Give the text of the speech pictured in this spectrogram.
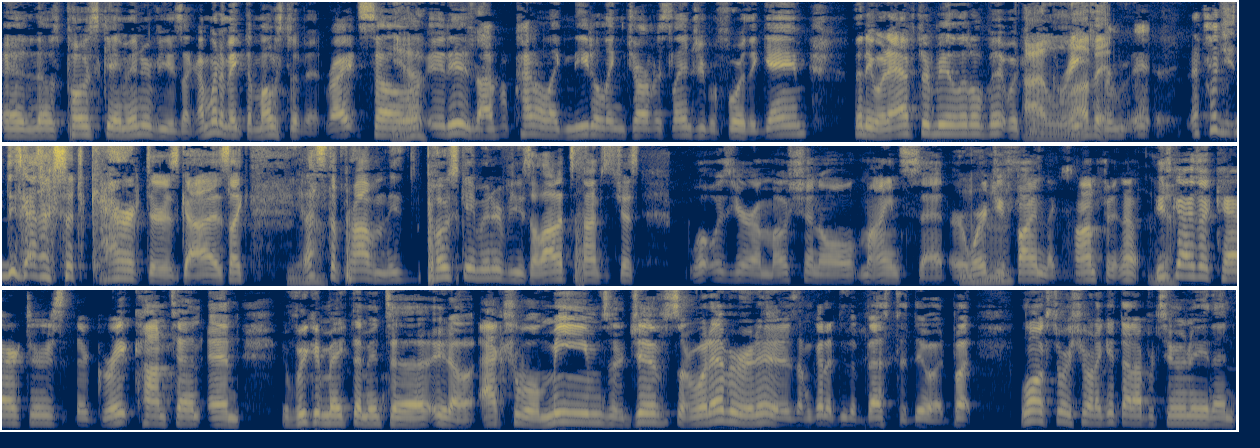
and those post game interviews, like I'm going to make the most of it, right? So Yeah. it is. I'm kind of like needling Jarvis Landry before the game. Then he went after me a little bit, which I great love it. for. That's what you, these guys are such characters, guys. Like Yeah. that's the problem. These post game interviews, a lot of times it's just what was your emotional mindset, or where'd you find the confidence? No, these Mm-hmm. Yeah. guys are characters. They're great content, and if we can make them into you know actual memes or gifs or whatever it is, I'm going to do the best to do it. But long story short, I get that opportunity. Then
